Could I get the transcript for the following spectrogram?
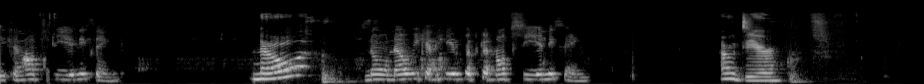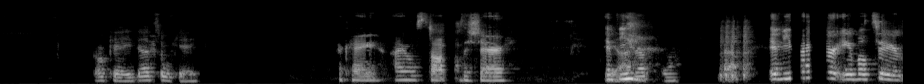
We cannot see anything. No? No, now we can hear but cannot see anything. Oh dear. Okay, that's okay. Okay, I will stop the share. If Yeah, you, if you guys are able to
